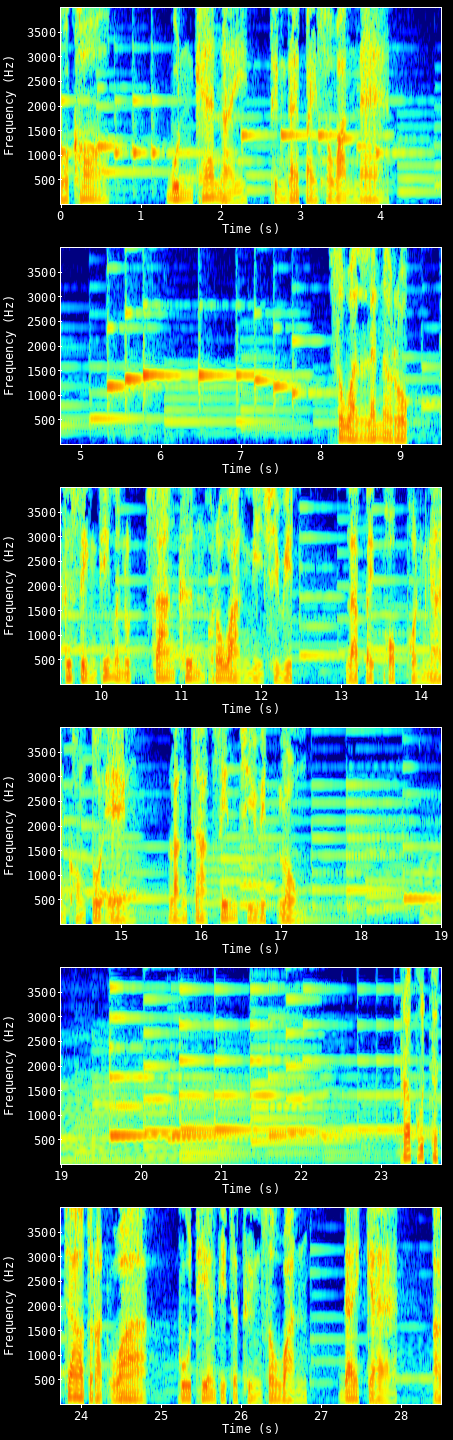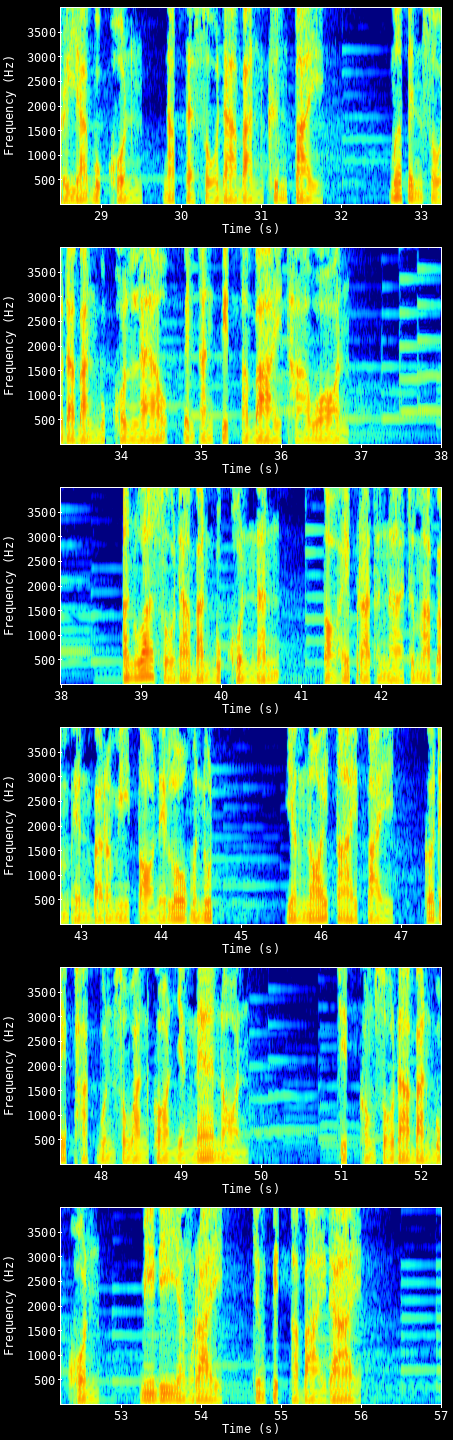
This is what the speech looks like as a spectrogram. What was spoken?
หัวข้อ บุญแค่ไหนถึงได้ไปสวรรค์แน่ สวรรค์และนรกคือสิ่งที่มนุษย์สร้างขึ้นระหว่างมีชีวิต และไปพบผลงานของตัวเอง หลังจากสิ้นชีวิตลง พระพุทธเจ้าตรัสว่าผู้เที่ยงที่จะถึงสวรรค์ ได้แก่ อริยบุคคล นับแต่โสดาบันขึ้นไป เมื่อเป็นโสดาบันบุคคลแล้วเป็นอันปิดอบายถาวร อันว่าโสดาบันบุคคลนั้น ต่อให้ปรารถนาจะมาบำเพ็ญบารมีต่อในโลกมนุษย์ อย่างน้อยตายไปก็ได้พักบนสวรรค์ก่อนอย่างแน่นอน จิตของโสดาบันบุคคลมีดีอย่างไรจึงปิดอบายได้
